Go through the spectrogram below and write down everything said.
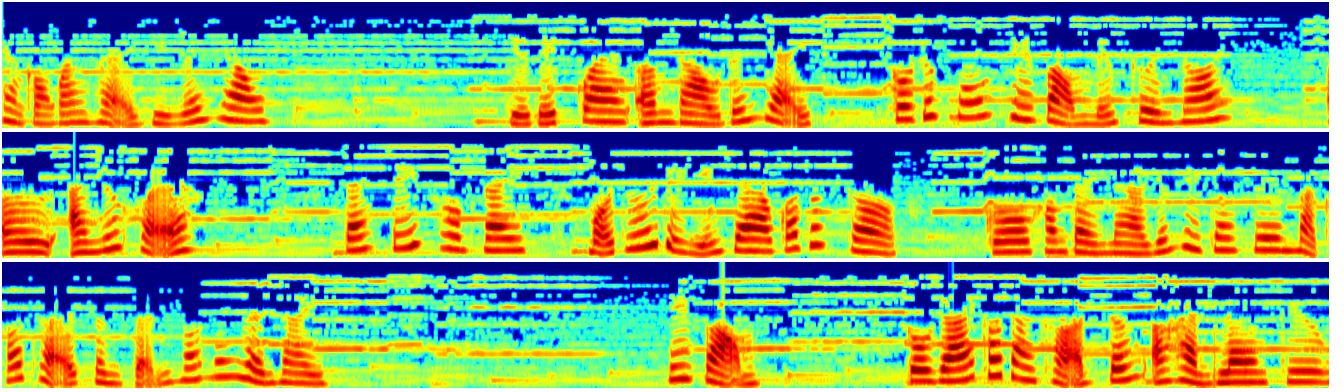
chẳng còn quan hệ gì với nhau. Triệu Thủy Quang ôm đầu đứng dậy, cô rất muốn hy vọng mỉm cười nói, Ừ, anh rất khỏe. Đáng tiếc hôm nay mọi thứ đều diễn ra quá bất ngờ. Cô không tài nào giống như trong phim mà có thể bình tĩnh nói mấy lời này. Hy vọng Cô gái có răng khởi đứng ở hành lang kêu.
